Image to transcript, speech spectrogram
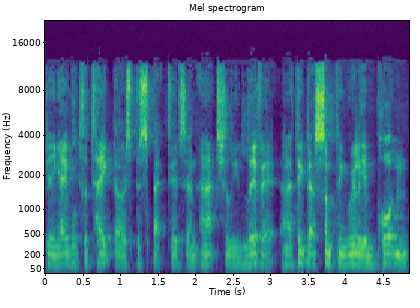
being able to take those perspectives and, and actually live it. And i think that's something really important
